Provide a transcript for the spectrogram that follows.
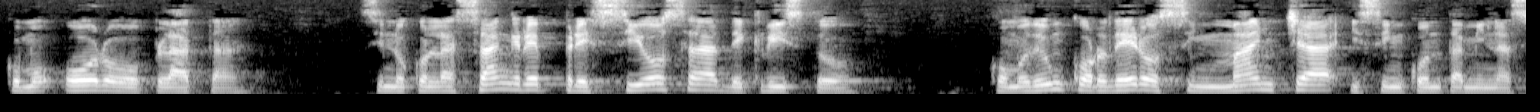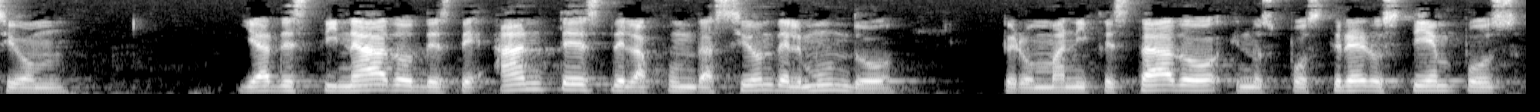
como oro o plata, sino con la sangre preciosa de Cristo, como de un cordero sin mancha y sin contaminación, ya destinado desde antes de la fundación del mundo, pero manifestado en los postreros tiempos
